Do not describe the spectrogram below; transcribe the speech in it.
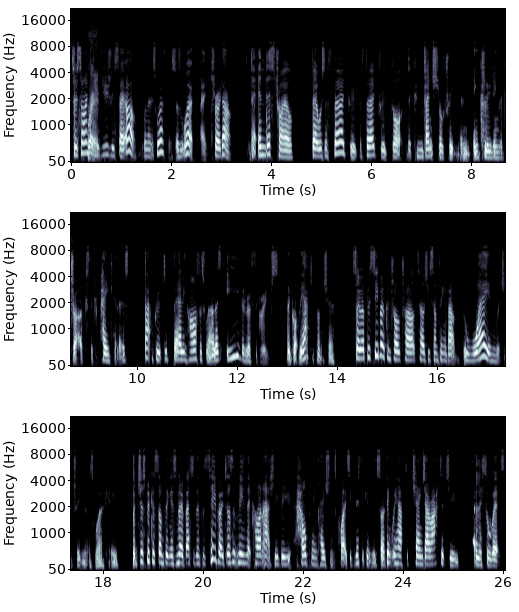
So scientists right. would usually say, oh, well, then it's worthless, doesn't work, right? throw it out. But in this trial, there was a third group. The third group got the conventional treatment, including the drugs, the painkillers. That group did barely half as well as either of the groups that got the acupuncture. So a placebo controlled trial tells you something about the way in which a treatment is working. But just because something is no better than placebo doesn't mean that can't actually be helping patients quite significantly. So I think we have to change our attitude a little bit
